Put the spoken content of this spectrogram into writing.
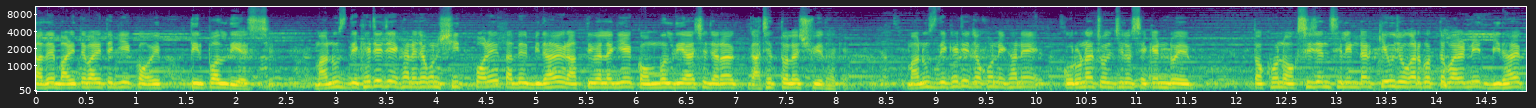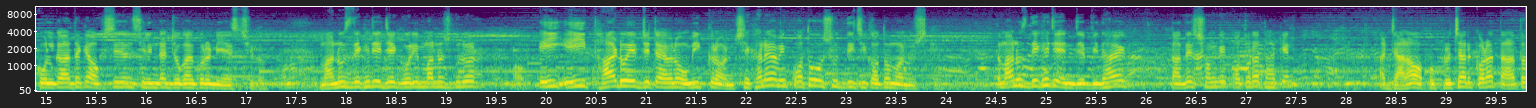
তাদের বাড়িতে বাড়িতে গিয়ে তিরপল দিয়ে এসছে। মানুষ দেখেছে যে এখানে যখন শীত পড়ে, তাদের বিধায়ক রাত্রিবেলা গিয়ে কম্বল দিয়ে আসে, যারা গাছের তলায় শুয়ে থাকে। মানুষ দেখেছে যখন এখানে করোনা চলছিল সেকেন্ড ওয়েভ তখন অক্সিজেন সিলিন্ডার কেউ জোগাড় করতে পারেনি। বিধায়ক কলকাতা থেকে অক্সিজেন সিলিন্ডার জোগাড় করে নিয়ে এসেছিল। মানুষ দেখেছে যে গরিব মানুষগুলোর, এই এই থার্ড ওয়েভ যেটা হলো অমিক্রণ সেখানেও আমি কত ওষুধ দিচ্ছি কত মানুষকে। তো মানুষ দেখেছেন যে বিধায়ক তাদের সঙ্গে কতটা থাকেন। আর যারা অপপ্রচার করা তারা তো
